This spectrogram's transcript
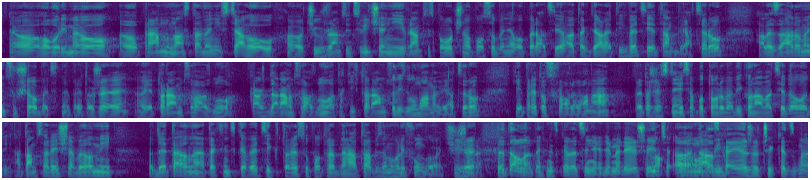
Eh, hovoríme o eh, právnom nastavení vzťahov, eh, či už v rámci cvičení, v rámci spoločného pôsobenia v operáciách a tak ďalej. Tých vecí je tam viacero, ale zároveň sú všeobecné, pretože je to rámcová zmluva. Každá rámcová zmluva, takýchto rámcových zmluv máme viacero, je preto schváľovaná, pretože s nej sa potom robia vykonávacie dohody. A tam sa riešia veľmi detailné a technické veci, ktoré sú potrebné na to, aby sme mohli fungovať. Čiže... Detailné technické veci nejdeme riešiť. No, Otázka aby... je, že či keď sme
